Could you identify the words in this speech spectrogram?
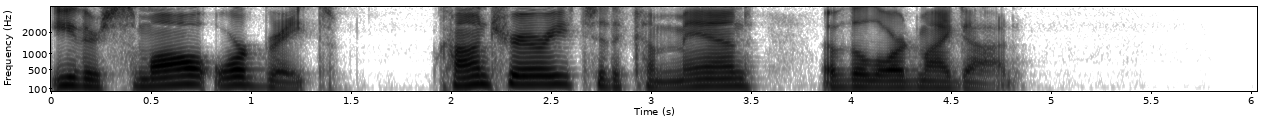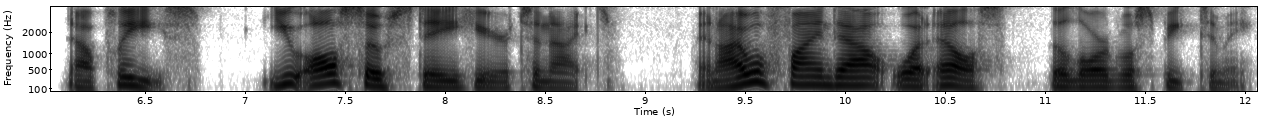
either small or great, contrary to the command of the Lord my God. Now please, you also stay here tonight, and I will find out what else the Lord will speak to me.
